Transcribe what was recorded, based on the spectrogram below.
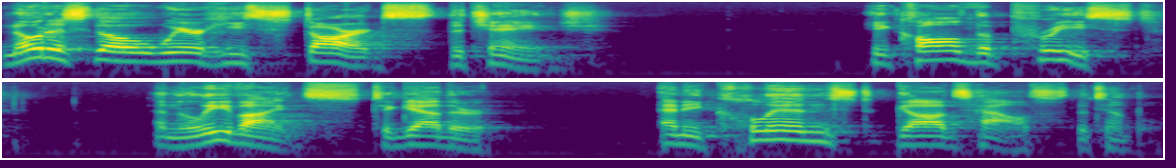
Notice, though, where he starts the change. He called the priest and the Levites together, and he cleansed God's house, the temple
